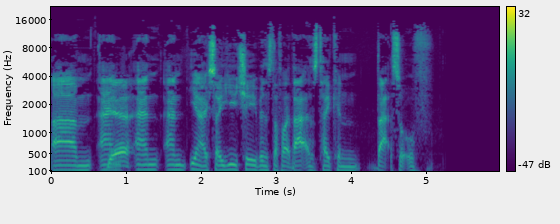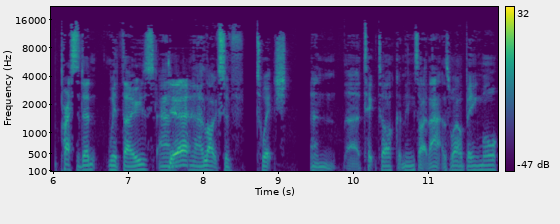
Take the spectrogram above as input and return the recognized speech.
um, and Yeah. and and you know, so YouTube and stuff like that has taken that sort of precedent with those, and Yeah. you know, likes of Twitch and uh, TikTok and things like that as well, being more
